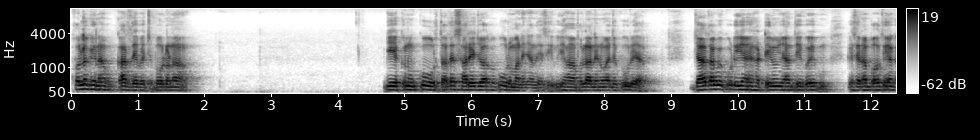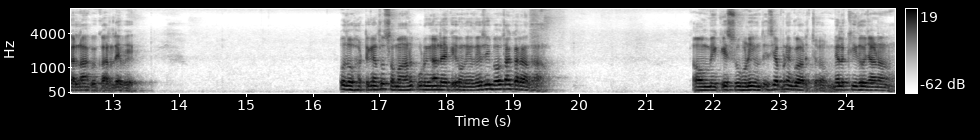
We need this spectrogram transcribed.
ਖੁੱਲ ਕੇ ਨਾ ਘਰ ਦੇ ਵਿੱਚ ਬੋਲਣਾ। ਜੇ ਇੱਕ ਨੂੰ ਘੂਰਤਾ ਤੇ ਸਾਰੇ ਜਵਾਕ ਘੂਰ ਮੰਨ ਜਾਂਦੇ ਸੀ ਵੀ ਹਾਂ, ਫਲਾਣੇ ਨੂੰ ਅੱਜ ਘੂਰਿਆ। ਜਾਂ ਤਾਂ ਕੋਈ ਕੁੜੀ ਐ ਹੱਟੀ ਨੂੰ ਜਾਂਦੀ, ਕੋਈ ਕਿਸੇ ਨਾਲ ਬਹੁਤੀਆਂ ਗੱਲਾਂ ਕੋਈ ਕਰ ਲੇਵੇ। ਉਦੋਂ ਹੱਟੀਆਂ ਤੋਂ ਸਮਾਨ ਕੁੜੀਆਂ ਲੈ ਕੇ ਆਉਂਦੀਆਂ ਹੁੰਦੀਆਂ ਸੀ ਬਹੁਤਾ ਘਰਾਂ ਦਾ। ਉਹ ਮੇਕੇ ਸੁਹਣੀ ਹੁੰਦੀ ਸੀ ਆਪਣੇ ਘਰ ਚ, ਮਿਲਖੀ ਤੋਂ ਜਾਣਾ।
